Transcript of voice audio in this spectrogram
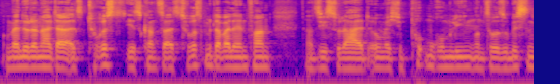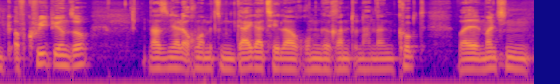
Und wenn du dann halt da als Tourist, jetzt kannst du als Tourist mittlerweile hinfahren, dann siehst du da halt irgendwelche Puppen rumliegen und so, so ein bisschen auf creepy und so. Da sind die halt auch immer mit so einem Geigerzähler rumgerannt und haben dann geguckt, weil manchen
